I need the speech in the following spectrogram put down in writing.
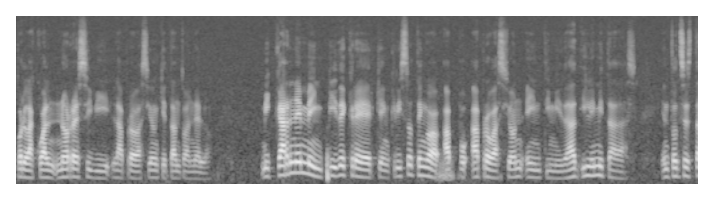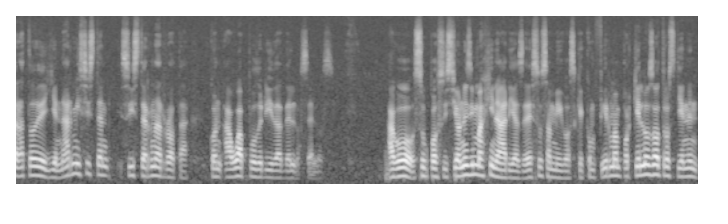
por la cual no recibí la aprobación que tanto anhelo. Mi carne me impide creer que en Cristo tengo aprobación e intimidad ilimitadas entonces trato de llenar mi cisterna rota con agua podrida de los celos. Hago suposiciones imaginarias de esos amigos que confirman por qué los otros tienen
